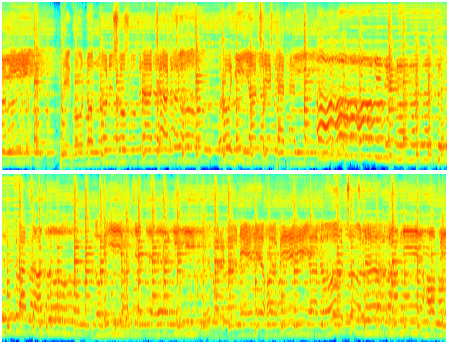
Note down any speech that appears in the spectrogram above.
আমি ভৃগনন্দন শুক্রাচার্য রহিয়াছে খ্যাতি। শুক্রাচার্য ত্যাগী। হবে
